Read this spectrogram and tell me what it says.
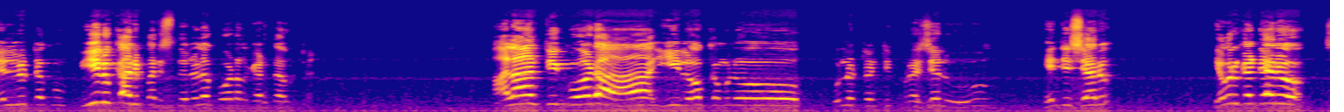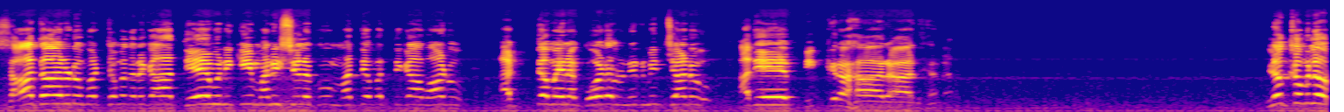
వెళ్ళుటకు వీలు కాని పరిస్థితులలో గోడ కడతా ఉంటారు అలాంటి గోడ ఈ లోకములో ఉన్నటువంటి ప్రజలు ఏం చేశారు? ఎవరు కట్టారు? సాధారణుడు మొట్టమొదటిగా దేవునికి మనుషులకు మధ్యవర్తిగా వాడు అడ్డమైన గోడలు నిర్మించాడు. అదే విగ్రహారాధన. లోకంలో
